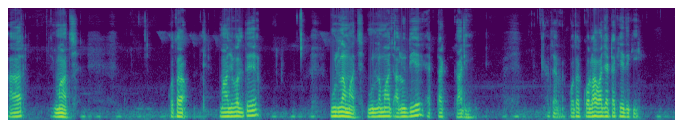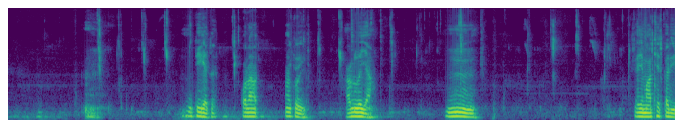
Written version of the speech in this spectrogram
আর মাছ। কথা, মাছ বলতে মুল্লা মাছ। মুল্লা মাছ আলু দিয়ে একটা কারি। আচ্ছা কথা, কলা ভাজাটা খেয়ে দেখি। ঠিক আছে, কলা সরি আলু ভাজা। হুম এই মাছের কারি।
